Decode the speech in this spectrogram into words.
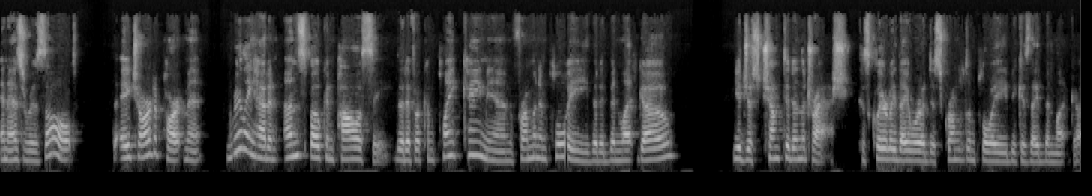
And as a result, the HR department really had an unspoken policy that if a complaint came in from an employee that had been let go, you just chunked it in the trash because clearly they were a disgruntled employee because they'd been let go.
